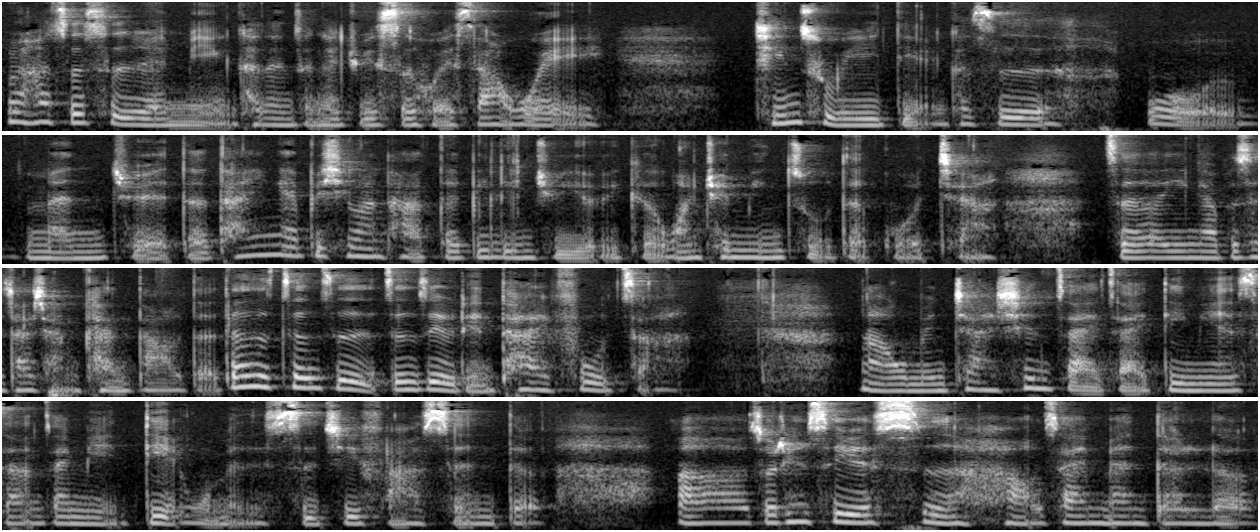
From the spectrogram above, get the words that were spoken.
如果他支持人民，可能整个局势会稍微清楚一点。可是我们觉得他应该不希望他隔壁邻居有一个完全民主的国家，这应该不是他想看到的。但是政治政治有点太复杂。那我们讲现在在地面上，在缅甸，我们实际发生的，呃，昨天四月四号在曼德勒，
